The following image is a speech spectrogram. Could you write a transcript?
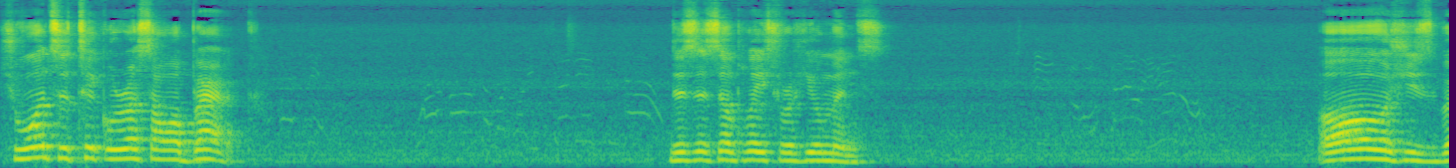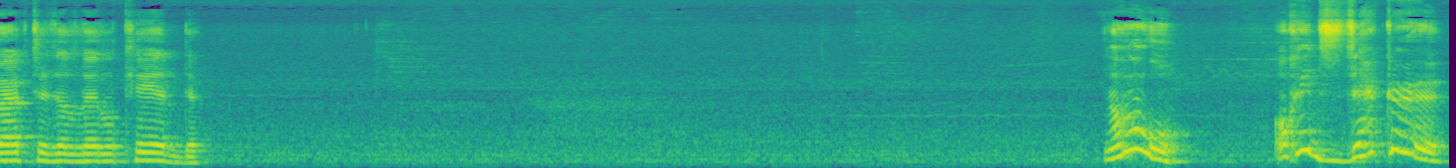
She wants to take Urasawa back. This is a place for humans. Oh, she's back to the little kid. No! Okay, it's Decker!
